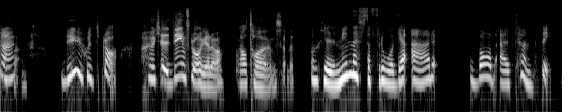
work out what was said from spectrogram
Nej. Det är ju skitbra. Okej, din fråga då. Jag tar den istället. Okej, min nästa fråga är vad är töntigt?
